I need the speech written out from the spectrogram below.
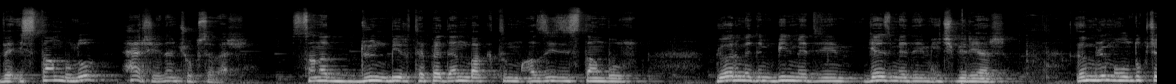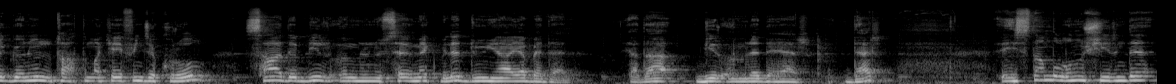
ve İstanbul'u her şeyden çok sever. Sana dün bir tepeden baktım aziz İstanbul. Görmedim, bilmediğim, gezmediğim hiçbir yer. Ömrüm oldukça gönül tahtıma keyfince kurul. Sade bir ömrünü sevmek bile dünyaya bedel ya da bir ömre değer der. E, İstanbul onun şiirinde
